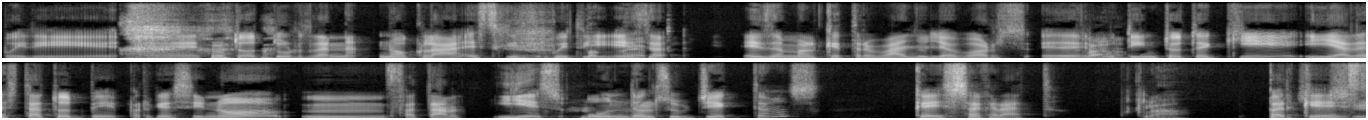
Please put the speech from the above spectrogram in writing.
Vull dir, eh, tot ordenat... No, clar, és que vull dir, és, és amb el que treballo, llavors eh, Clar. ho tinc tot aquí i ha d'estar tot bé, perquè si no, mm, fatal. I és un Mhm. dels objectes que és sagrat, Clar. Perquè Sí, sí.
